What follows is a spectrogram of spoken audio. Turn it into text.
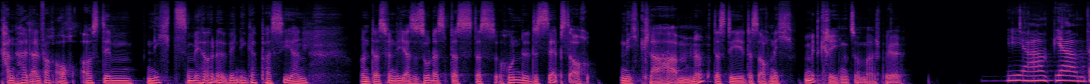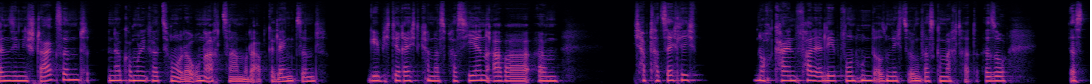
kann halt einfach auch aus dem Nichts mehr oder weniger passieren. Und das finde ich also so, dass, dass, dass Hunde das selbst auch nicht klar haben, ne? dass die das auch nicht mitkriegen zum Beispiel. Ja, ja, wenn sie nicht stark sind in der Kommunikation oder unachtsam oder abgelenkt sind, gebe ich dir recht, kann das passieren. Aber ähm, ich habe tatsächlich noch keinen Fall erlebt, wo ein Hund aus dem Nichts irgendwas gemacht hat. Also das,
